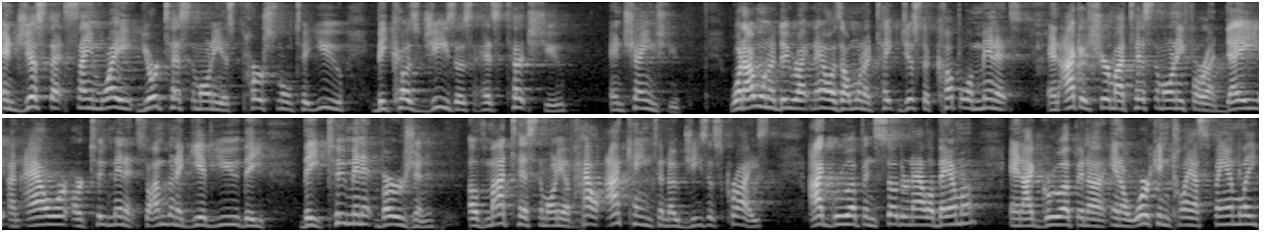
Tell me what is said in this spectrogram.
And just that same way, your testimony is personal to you because Jesus has touched you and changed you. What I want to do right now is I want to take just a couple of minutes and I could share my testimony for a day, an hour, or two minutes. So I'm going to give you the, the two minute version of my testimony of how I came to know Jesus Christ. I grew up in southern Alabama and I grew up in a, in a working class family.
